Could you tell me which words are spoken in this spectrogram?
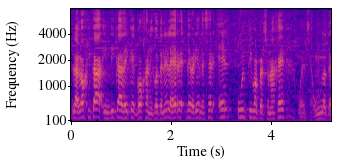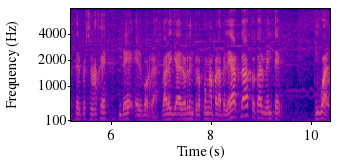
la lógica indica de que Gohan y Goten LR deberían de ser el último personaje, o el segundo o tercer personaje de el Borras, ¿vale? Ya el orden que los pongan para pelear da totalmente igual.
